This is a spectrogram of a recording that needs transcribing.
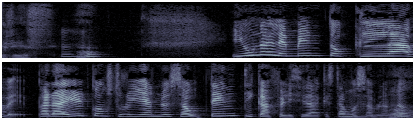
res. Y un elemento clave para ir construyendo esa auténtica felicidad que estamos hablando.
